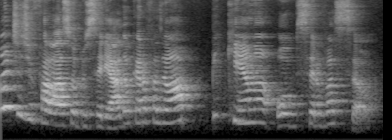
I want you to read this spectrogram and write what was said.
Antes de falar sobre o seriado, eu quero fazer uma pequena observação.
